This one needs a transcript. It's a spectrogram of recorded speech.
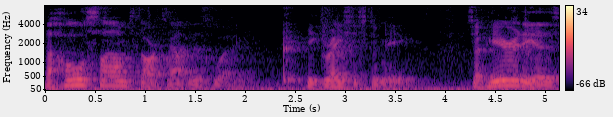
The whole psalm starts out this way: "Be gracious to me." So here it is.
